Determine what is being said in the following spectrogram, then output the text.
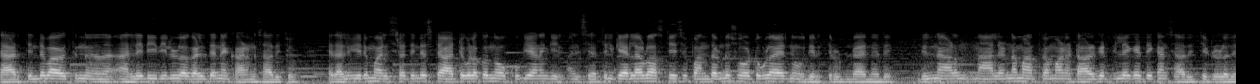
താരത്തിന്റെ ഭാഗത്ത് നിന്ന് നല്ല രീതിയിലുള്ള കളി തന്നെ കാണാൻ സാധിച്ചു. ഏതായാലും ഈ ഒരു മത്സരത്തിന്റെ സ്റ്റാറ്റുകളൊക്കെ നോക്കുകയാണെങ്കിൽ മത്സരത്തിൽ കേരള ബ്ലാസ്റ്റേഴ്സ് പന്ത്രണ്ട് ഷോട്ടുകളായിരുന്നു ഉതിർത്തിട്ടുണ്ടായിരുന്നത് ഇതിൽ നാളെ നാലെണ്ണം മാത്രമാണ് ടാർഗറ്റിലേക്ക് എത്തിക്കാൻ സാധിച്ചിട്ടുള്ളത്.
